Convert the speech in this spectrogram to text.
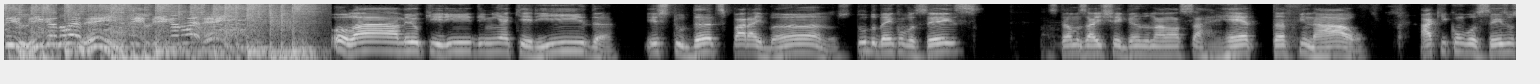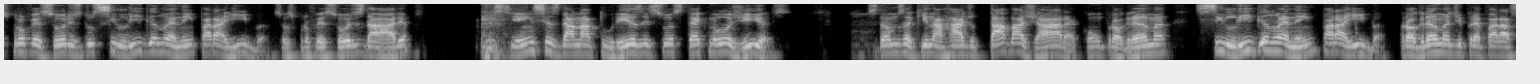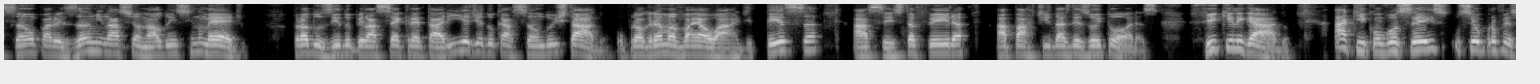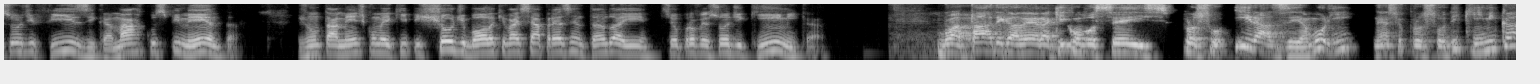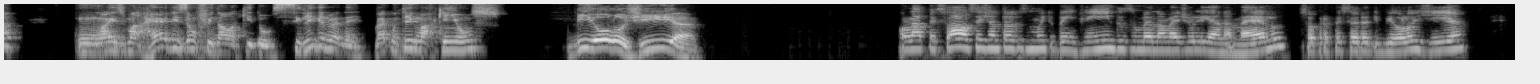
Se liga no Enem! Se liga no Enem! Olá, meu querido e minha querida, estudantes paraibanos, tudo bem com vocês? Estamos aí chegando na nossa reta final. Aqui com vocês os professores do Se Liga no Enem Paraíba, seus professores da área de Ciências da Natureza e suas tecnologias. Estamos aqui na Rádio Tabajara com o programa Se Liga no Enem Paraíba, programa de preparação para o Exame Nacional do Ensino Médio, produzido pela Secretaria de Educação do Estado. O programa vai ao ar de terça a sexta-feira, a partir das 18 horas. Fique ligado. Aqui com vocês, o seu professor de física, Marcos Pimenta, juntamente com uma equipe show de bola que vai se apresentando aí. Seu professor de química, Boa tarde, galera. Aqui com vocês, professor Irazê Amorim, né, seu professor de Química, com mais uma revisão final aqui do Se Liga no Enem. Vai contigo, Marquinhos. Biologia. Olá, pessoal, sejam todos muito bem-vindos. O meu nome é Juliana Mello, sou professora de Biologia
